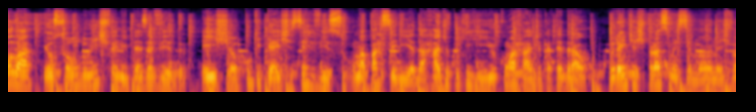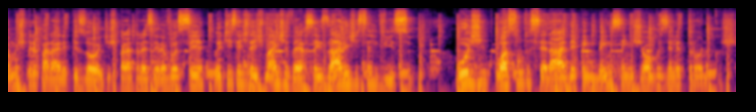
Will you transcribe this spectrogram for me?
Olá, eu sou Luiz Felipe Azevedo. Este é o PUCcast Serviço, uma parceria da Rádio PUC Rio com a Rádio Catedral. Durante as próximas semanas, vamos preparar episódios para trazer a você notícias das mais diversas áreas de serviço. Hoje, o assunto será a dependência em jogos eletrônicos.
